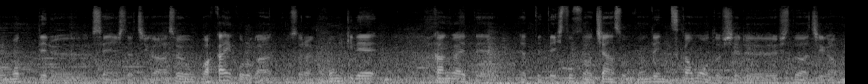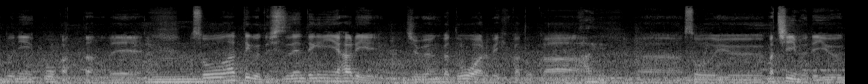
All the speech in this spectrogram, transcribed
思ってる選手たちがそれを若い頃がおそらく本気で考えてやってて一つのチャンスを本当につかもうとしてる人たちが本当に多かったのでそうなってくると必然的にやはり自分がどうあるべきかとか、はい、そういう、まあ、チームでいう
